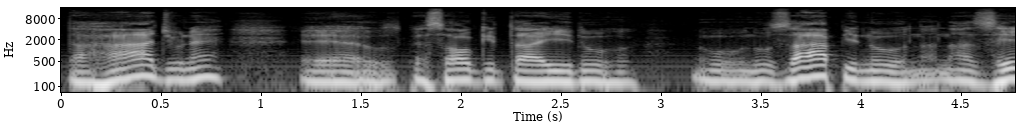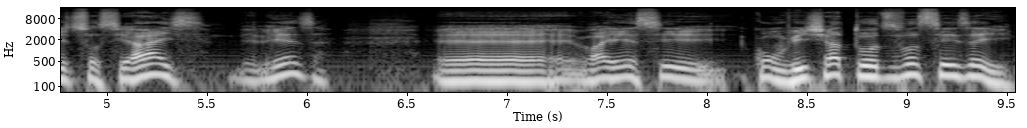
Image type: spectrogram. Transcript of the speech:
da rádio, né? É, o pessoal que está aí no, no, no Zap, no, nas redes sociais, beleza? É, vai esse convite a todos vocês aí.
